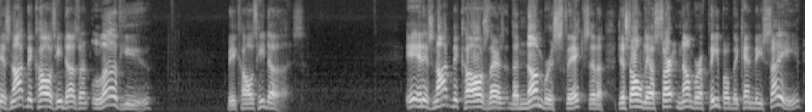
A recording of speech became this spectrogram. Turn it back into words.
is not because He doesn't love you, because He does. It is not because there's, the number is fixed, that a, just only a certain number of people can be saved,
